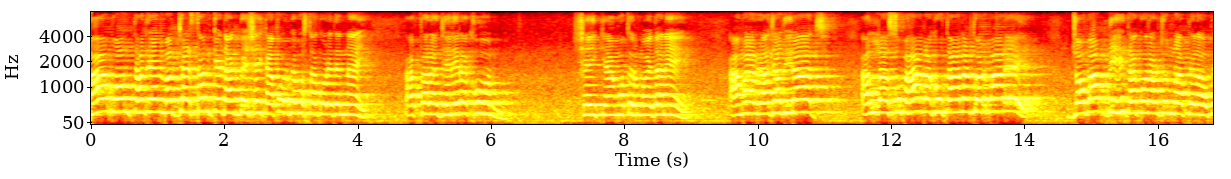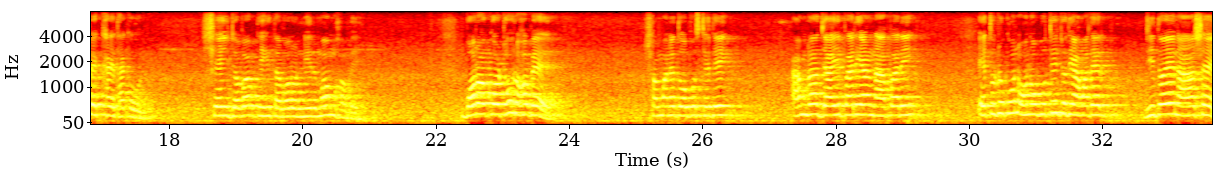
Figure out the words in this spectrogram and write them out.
মা বোন তাদের লজ্জাস্থানকে ডাকবে, সেই কাপড় ব্যবস্থা করে দেন নাই। আপনারা জেনে রাখুন, সেই কেয়ামতের ময়দানে আমার রাজাধিরাজ আল্লাহ সুবাহ দরবারে জবাবদিহিতা করার জন্য আপনারা অপেক্ষায় থাকুন। সেই জবাবদিহিতা বড় নির্মম হবে, বড় কঠোর হবে। সম্মানিত উপস্থিতি, আমরা যাই পারি আর না পারি, এতটুকুন অনুভূতি যদি আমাদের হৃদয়ে না আসে,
